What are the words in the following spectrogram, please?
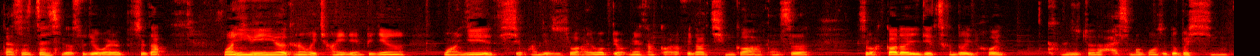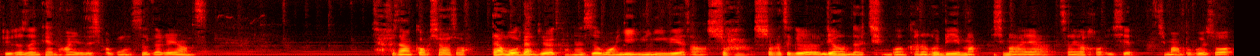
但是真实的数据我也不知道。网易云音乐可能会强一点，毕竟网易喜欢就是说，哎，我表面上搞得非常清高啊，但是，是吧？高到一定程度以后，可能就觉得，哎，什么公司都不行。比如说任天堂也是小公司这个样子，非常搞笑，是吧？但我感觉可能是网易云音乐上刷刷这个量的情况，可能会比马喜马拉雅上要好一些，起码不会说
